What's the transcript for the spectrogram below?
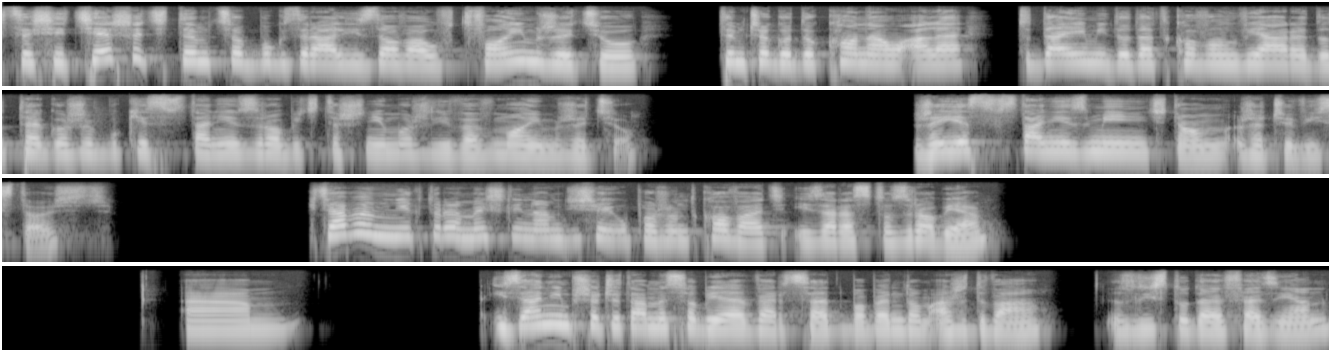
chcę się cieszyć tym, co Bóg zrealizował w Twoim życiu, tym, czego dokonał, ale to daje mi dodatkową wiarę do tego, że Bóg jest w stanie zrobić też niemożliwe w moim życiu. Że jest w stanie zmienić tą rzeczywistość. Chciałabym niektóre myśli nam dzisiaj uporządkować i zaraz to zrobię. Um, I zanim przeczytamy sobie werset, bo będą aż dwa z listu do Efezjan,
